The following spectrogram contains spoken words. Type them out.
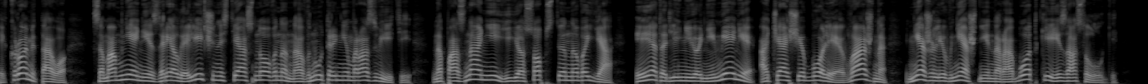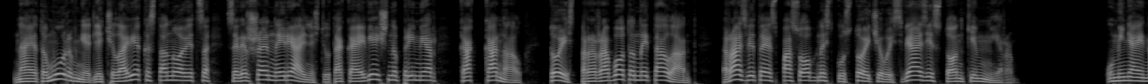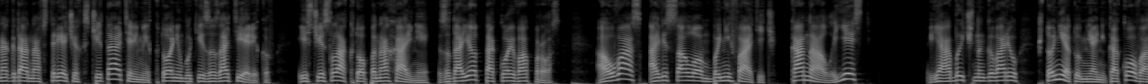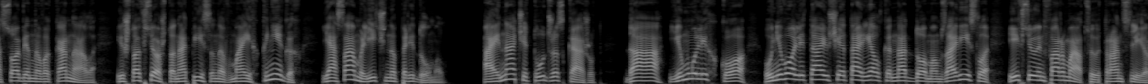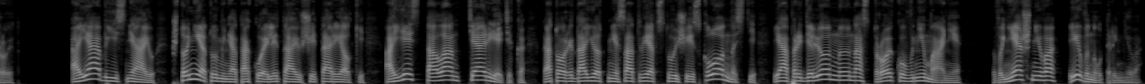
И кроме того, самомнение зрелой личности основано на внутреннем развитии, на познании ее собственного «я», и это для нее не менее, а чаще более важно, нежели внешние наработки и заслуги. На этом уровне для человека становится совершенной реальностью такая вещь, например, как канал, то есть проработанный талант, развитая способность к устойчивой связи с тонким миром. У меня иногда на встречах с читателями кто-нибудь из эзотериков, из числа кто понахальнее, задает такой вопрос. «А у вас, Авесолом Бонифатич, канал есть?» Я обычно говорю, что нет у меня никакого особенного канала, и что все, что написано в моих книгах, я сам лично придумал. А иначе тут же скажут, да, ему легко, у него летающая тарелка над домом зависла и всю информацию транслирует. А я объясняю, что нет у меня такой летающей тарелки, а есть талант теоретика, который дает мне соответствующие склонности и определенную настройку внимания, внешнего и внутреннего.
